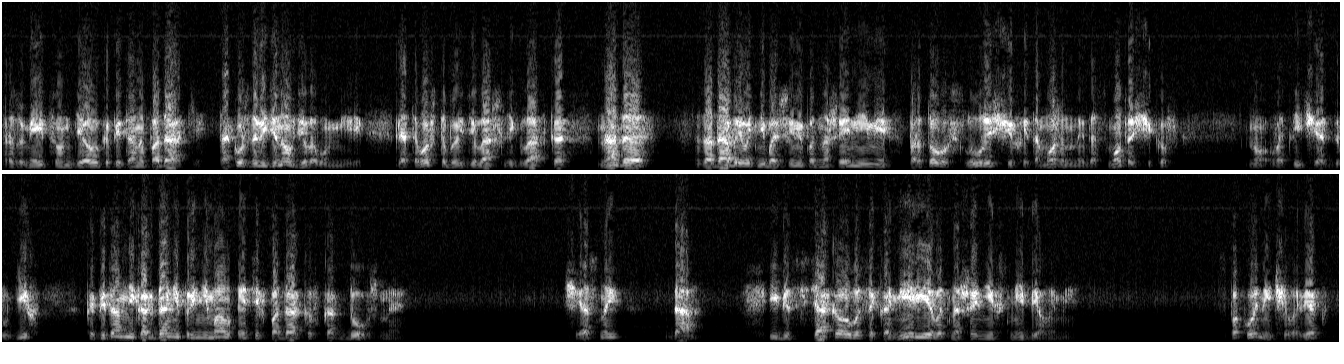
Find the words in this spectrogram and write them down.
Разумеется, он делал капитану подарки. Так уж заведено в деловом мире. Для того, чтобы дела шли гладко, надо задабривать небольшими подношениями портовых служащих и таможенных досмотрщиков. Но, в отличие от других, капитан никогда не принимал этих подарков как должное. Честный? Да. И без всякого высокомерия в отношениях с небелыми. Спокойный человек —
